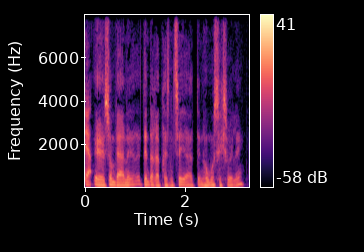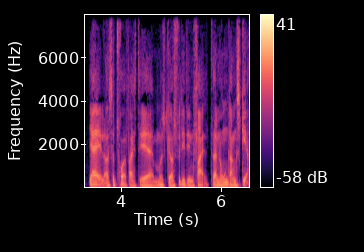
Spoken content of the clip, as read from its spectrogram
ja. øh, som værende den, der repræsenterer den homoseksuelle. Ikke? Ja, eller også så tror jeg faktisk, det er måske også, fordi det er en fejl, der nogle gange sker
